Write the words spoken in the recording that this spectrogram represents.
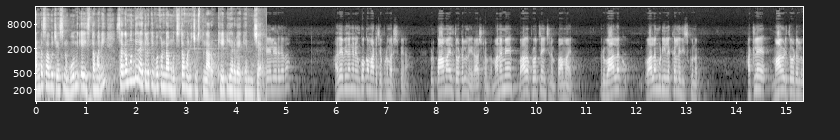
పంట సాగు చేసిన భూమికే ఇస్తామని సగం మంది రైతులకు ఇవ్వకుండా ముంచుతామని చూస్తున్నారు. కేటీఆర్ వ్యాఖ్యానించారు. అదేవిధంగా ఇంకొక మాట చెప్పుడు మర్చిపోయినా. ఇప్పుడు పామాయిల్ తోటలు ఉన్నాయి రాష్ట్రంలో. మనమే బాగా ప్రోత్సహించినాం పామాయిల్. మరి వాళ్ళకు వాళ్ళని కూడా ఈ లెక్కలనే తీసుకున్నారు. అట్లే మామిడి తోటలు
